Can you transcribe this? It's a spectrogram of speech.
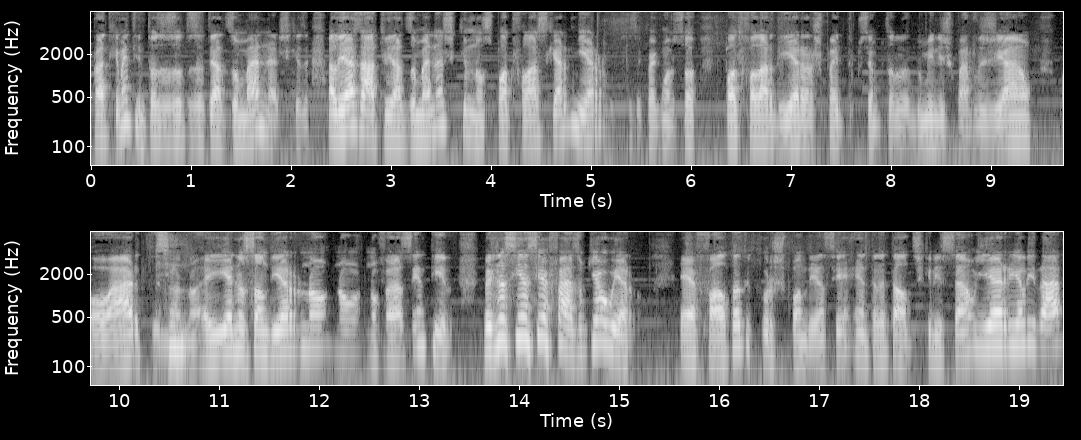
praticamente em todas as outras atividades humanas. Dizer, aliás, há atividades humanas que não se pode falar sequer de erro. Quer dizer, como é que uma pessoa pode falar de erro a respeito, por exemplo, de domínios como a religião ou a arte? Não, não, aí a noção de erro não, não, não fará sentido. Mas na ciência faz. O que é o erro? É a falta de correspondência entre a tal descrição e a realidade,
